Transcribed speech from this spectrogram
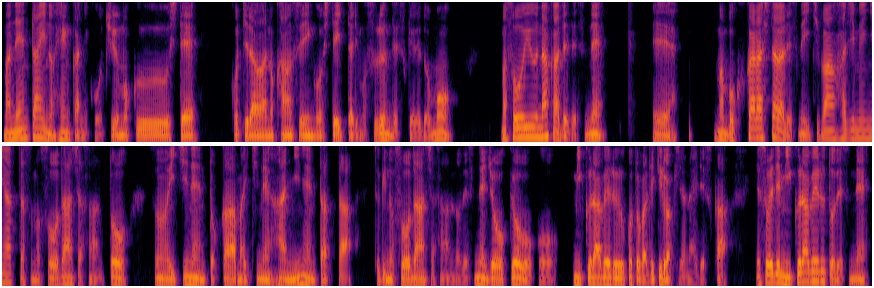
まあ、年単位の変化にこう注目して、こちらはあのカウンセリングをしていったりもするんですけれども、まあ、そういう中でですね、えー、まあ、僕からしたらですね、一番初めにあったその相談者さんと、その1年とか、まあ、1年半、2年経った時の相談者さんのですね、状況をこう、見比べることができるわけじゃないですか。で、それで見比べるとですね、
